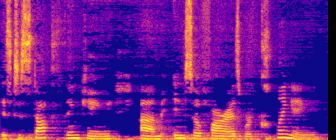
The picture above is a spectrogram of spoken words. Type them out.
is to stop thinking um, insofar as we're clinging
